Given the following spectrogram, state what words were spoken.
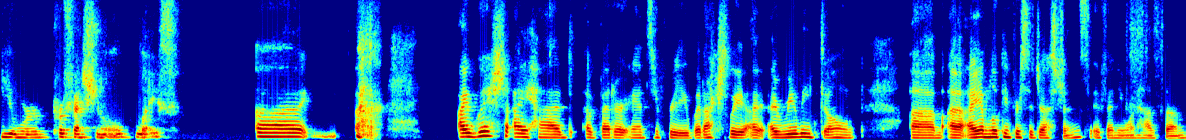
your professional life? Uh, I wish I had a better answer for you, but actually, I, I really don't um, I, I, am looking for suggestions if anyone has them.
